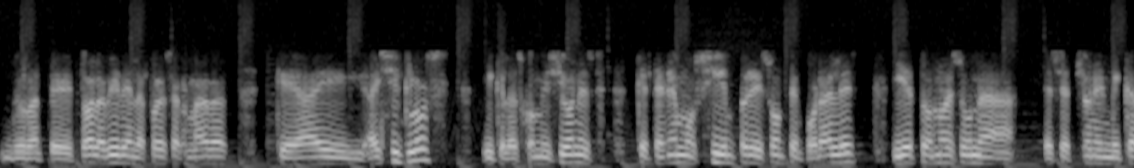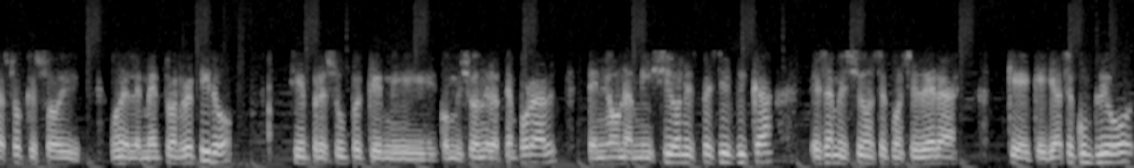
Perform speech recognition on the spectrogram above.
durante toda la vida en las Fuerzas Armadas que hay, hay ciclos y que las comisiones que tenemos siempre son temporales y esto no es una excepción en mi caso que soy un elemento en retiro. Siempre supe que mi comisión era temporal, tenía una misión específica, esa misión se considera que, que ya se cumplió,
